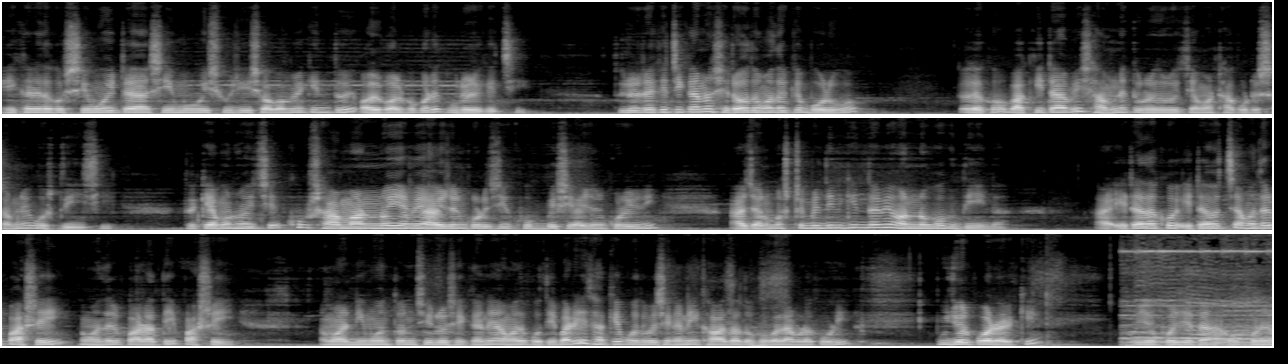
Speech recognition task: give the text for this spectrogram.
এইখানে দেখো সিমুইটা, সিমুই, সুজি, সব আমি কিন্তু অল্প অল্প করে তুলে রেখেছি। তুলে রেখেছি কেন সেটাও তোমাদেরকে বলব। তো দেখো, বাকিটা আমি সামনে তুলে ধরেছি, আমার ঠাকুরের সামনে বসে দিয়েছি। তো কেমন হয়েছে? খুব সামান্যই আমি আয়োজন করেছি, খুব বেশি আয়োজন করিনি। আর জন্মাষ্টমীর দিন কিন্তু আমি অন্নভোগ দিই না। আর এটা দেখো, এটা হচ্ছে আমাদের পাশেই, আমাদের পাড়াতেই পাশেই। আমার নিমন্ত্রণ ছিল সেখানে, আমাদের প্রতিবারই থাকে, প্রতিবার সেখানেই খাওয়া দাওয়া দুপুরবেলা আমরা করি। পুজোর পর আর কি। পুজোর পর যেটা, ওখানে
